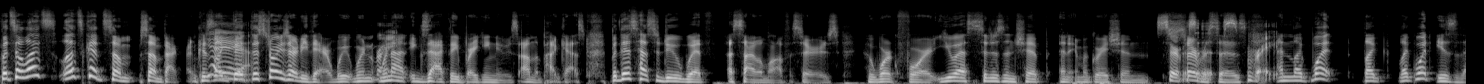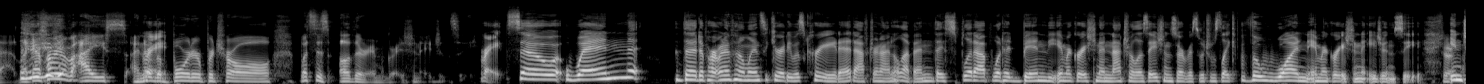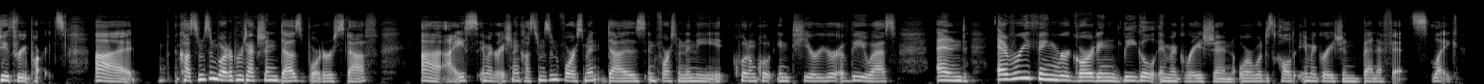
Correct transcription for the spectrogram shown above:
but so let's let's get some some background because Yeah, like yeah, the, yeah. the story's already there. We, we're we're not exactly breaking news on the podcast, but this has to do with asylum officers who work for U.S. Citizenship and Immigration Services. Right. And like what like like what is that? Like I've heard of ICE. I know the Border Patrol. What's this other immigration agency? Right. So when the Department of Homeland Security was created after 9 11, they split up what had been the Immigration and Naturalization Service, which was like the one immigration agency, Sure. into three parts. Uh, Customs and Border Protection does border stuff. Uh, ICE, Immigration and Customs Enforcement, does enforcement in the quote unquote interior of the US. And everything regarding legal immigration or what is called immigration benefits, like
